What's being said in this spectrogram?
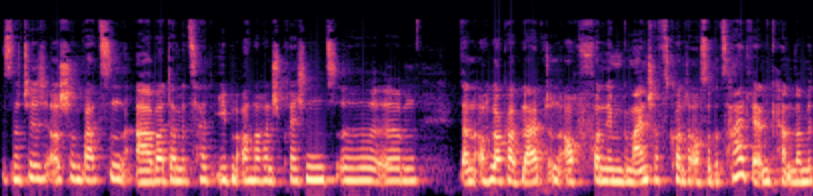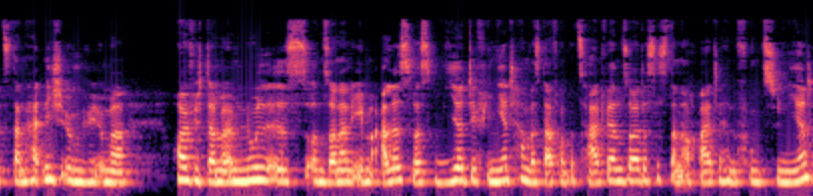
Das ist natürlich auch schon Batzen, aber damit es halt eben auch noch entsprechend äh, ähm, dann auch locker bleibt und auch von dem Gemeinschaftskonto auch so bezahlt werden kann, damit es dann halt nicht irgendwie immer häufig dann mal im Null ist und sondern eben alles, was wir definiert haben, was davon bezahlt werden soll, dass es dann auch weiterhin funktioniert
